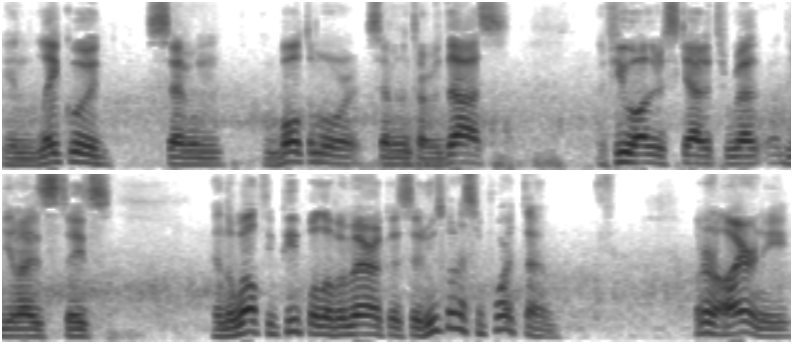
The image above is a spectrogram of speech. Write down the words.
in Lakewood, seven in Baltimore, seven in Torah Vodaas, a few others scattered throughout the United States. And the wealthy people of America said, Who's going to support them? What an irony.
